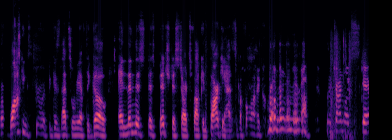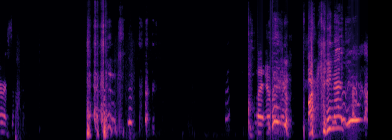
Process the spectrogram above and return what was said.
We're walking through it because that's where we have to go, and then this this bitch just starts fucking barking at us like a full like, rah, rah, rah, rah, rah. They're trying to like scare us. Like, was like, Barking at you?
